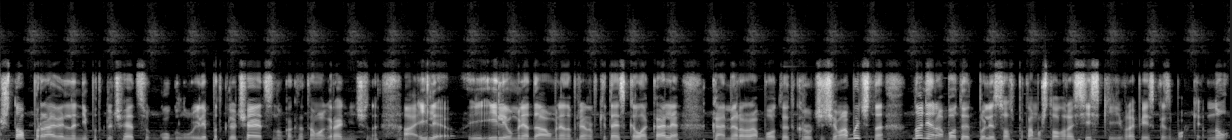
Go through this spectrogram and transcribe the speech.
что правильно не подключается к Гуглу? Или подключается, но как-то там ограничено. А, или, или у меня, да, у меня, например, в китайской локале камера работает круче, чем обычно, но не работает пылесос, потому что он российский, европейской сборки. Ну,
